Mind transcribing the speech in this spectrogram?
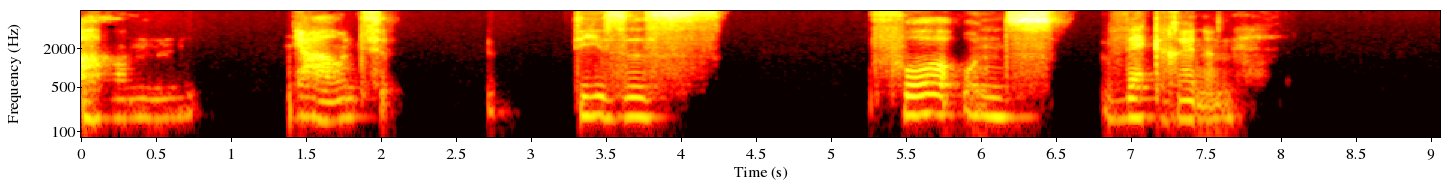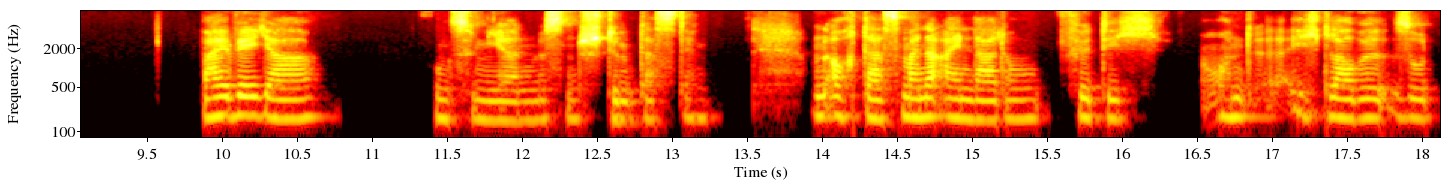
Ähm, ja, und dieses vor uns wegrennen, weil wir ja funktionieren müssen. Stimmt das denn? Und auch das meine Einladung für dich. Und ich glaube, so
